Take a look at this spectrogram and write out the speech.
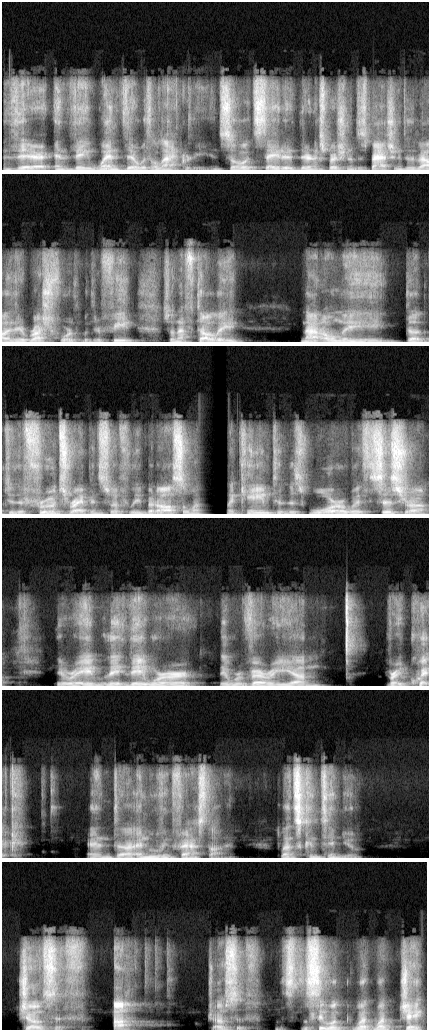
there, and they went there with alacrity. And so it stated there an expression of dispatching to the valley, they rushed forth with their feet. So Naphtali not only do the fruits ripen swiftly, but also when it came to this war with Sisera, they were able, they, they were, they were very, um, very quick and, uh, and moving fast on it. Let's continue. Joseph. Ah, Joseph. Let's, let's see what, what, what Jacob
